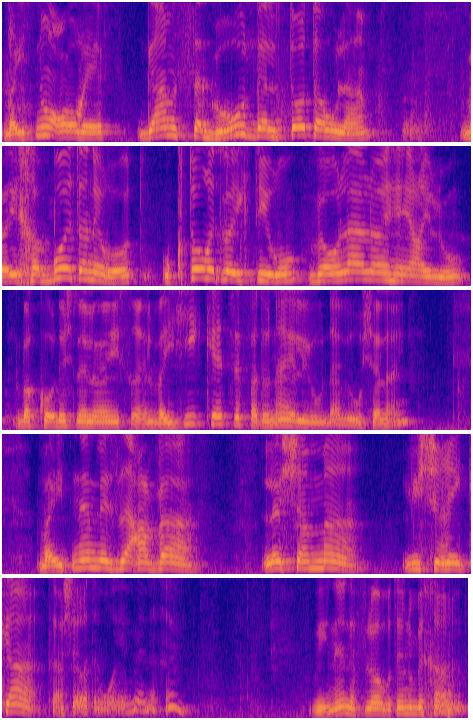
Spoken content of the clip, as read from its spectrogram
ויתנו עורף, גם סגרו דלתות האולם, ויכבו את הנרות, וקטורת לא הקטירו, ועולה לא העלו בקודש לאלוהי ישראל, ויהי קצף אדוני אל יהודה וירושלים, ויתנם לזעבה, לשמה, לשריקה, כאשר אתם רואים בעיניכם. והנה נפלו אבותינו בחרב,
